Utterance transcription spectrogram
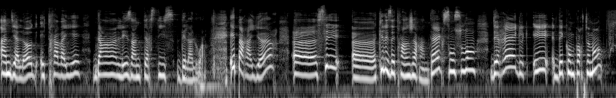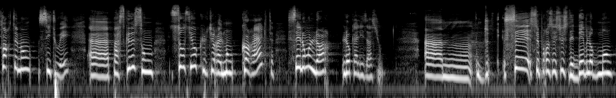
un dialogue et travailler dans les interstices de la loi. Et par ailleurs, euh, c'est euh, que les étrangers intègrent sont souvent des règles et des comportements fortement situés euh, parce que sont socio-culturellement corrects selon leur localisation. Euh, c'est ce processus de développement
